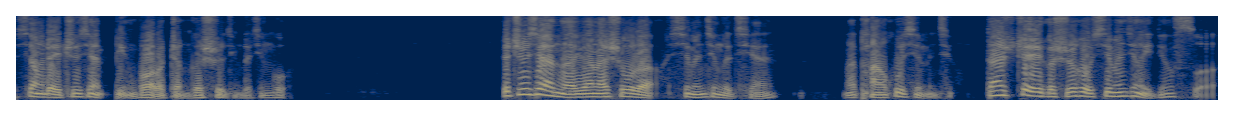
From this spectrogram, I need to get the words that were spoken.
向这知县禀报了整个事情的经过。这知县呢，原来收了西门庆的钱，啊，袒护西门庆。但是这个时候，西门庆已经死了，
